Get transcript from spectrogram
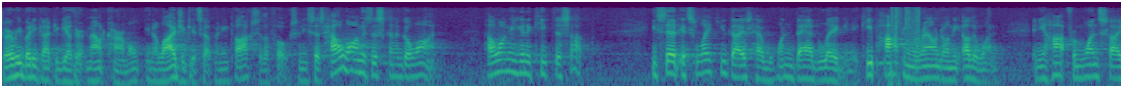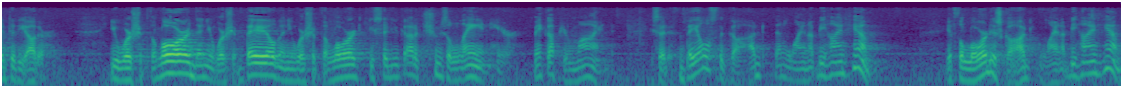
So everybody got together at Mount Carmel, and Elijah gets up and he talks to the folks, and he says, How long is this going to go on? How long are you going to keep this up? He said, It's like you guys have one bad leg, and you keep hopping around on the other one, and you hop from one side to the other. You worship the Lord, then you worship Baal, then you worship the Lord. He said, You've got to choose a lane here. Make up your mind. He said, If Baal's the God, then line up behind him. If the Lord is God, line up behind him.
